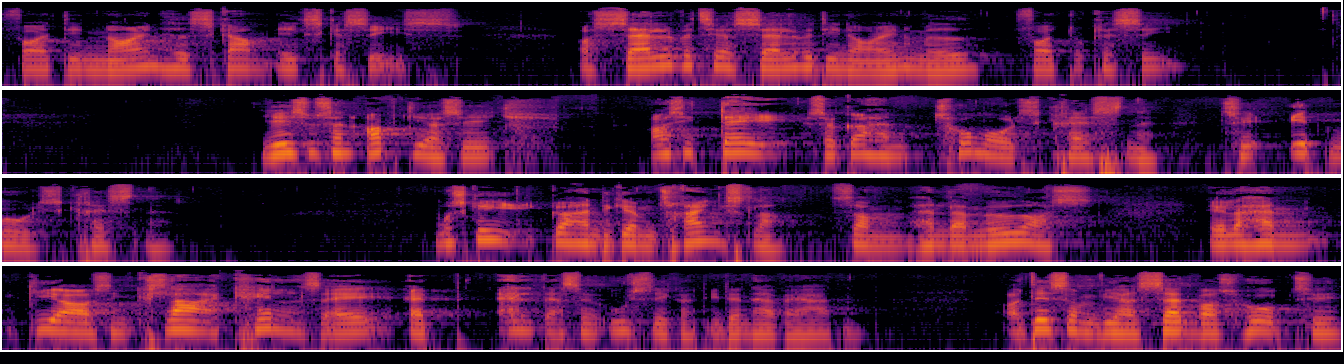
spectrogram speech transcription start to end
for at din nøgenhedsskam ikke skal ses, og salve til at salve dine øjne med, for at du kan se. Jesus han opgiver os ikke. Også i dag, så gør han tomålskristne til etmålskristne. Måske gør han det gennem trængsler, som han lader møde os, eller han giver os en klar erkendelse af, at alt er så usikkert i den her verden. Og det, som vi har sat vores håb til,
